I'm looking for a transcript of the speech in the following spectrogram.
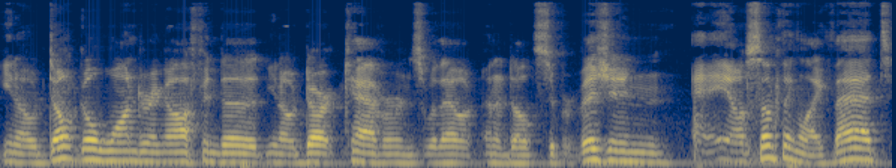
you know, don't go wandering off into, you know, dark caverns without an adult supervision, eh, you know, something like that.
